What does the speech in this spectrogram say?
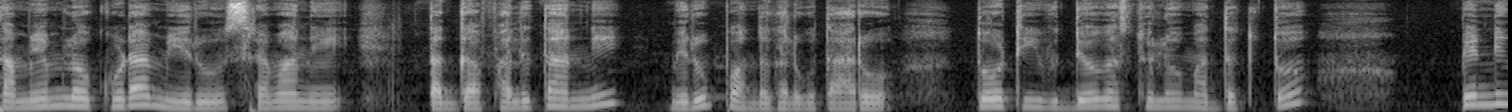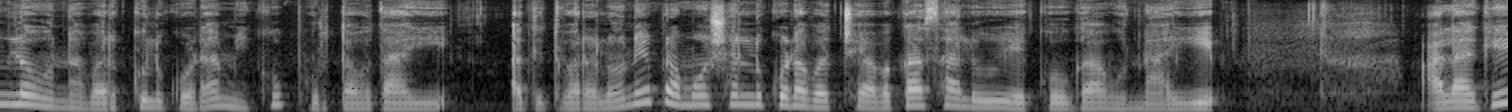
సమయంలో కూడా మీరు శ్రమని తగ్గ ఫలితాన్ని మీరు పొందగలుగుతారు. తోటి ఉద్యోగస్తుల మద్దతుతో పెండింగ్లో ఉన్న వర్కులు కూడా మీకు పూర్తవుతాయి. అతి త్వరలోనే ప్రమోషన్లు కూడా వచ్చే అవకాశాలు ఎక్కువగా ఉన్నాయి. అలాగే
